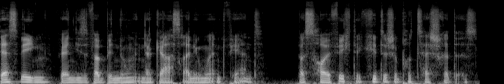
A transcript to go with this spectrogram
Deswegen werden diese Verbindungen in der Gasreinigung entfernt, was häufig der kritische Prozessschritt ist.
